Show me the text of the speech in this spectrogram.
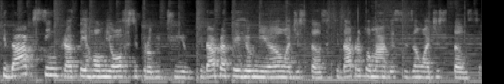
que dá sim para ter home office produtivo, que dá para ter reunião à distância, que dá para tomar decisão à distância.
